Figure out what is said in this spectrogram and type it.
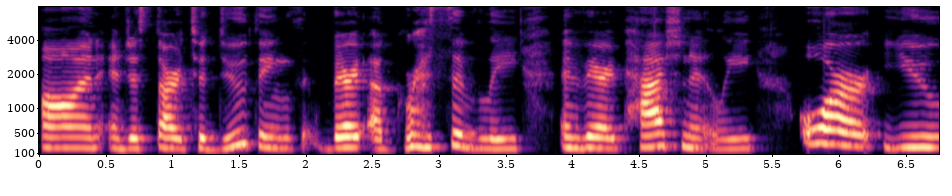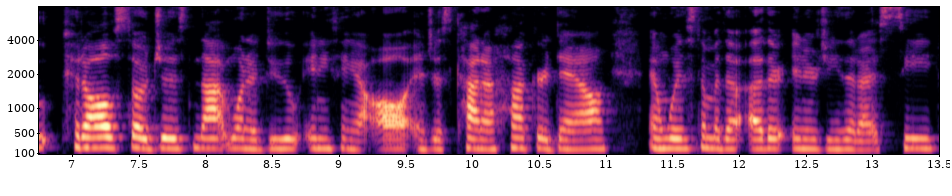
on and just start to do things very aggressively and very passionately or you could also just not want to do anything at all and just kind of hunker down. And with some of the other energy that I see,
